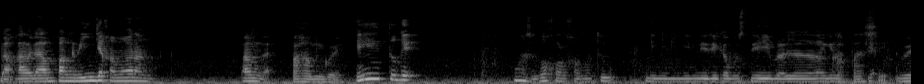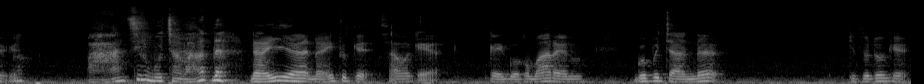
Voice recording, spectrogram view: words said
bakal gampang diinjak sama orang. Paham nggak? Paham gue. Ya itu kayak gue gak suka kalau kamu tuh dingin dingin diri kamu sendiri bla bla bla gitu. Apa Ya, sih gue? Lah, apaan sih lu bocah banget dah. Nah iya, nah itu kayak sama kayak kayak gue kemarin, gue bercanda gitu dong kayak,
